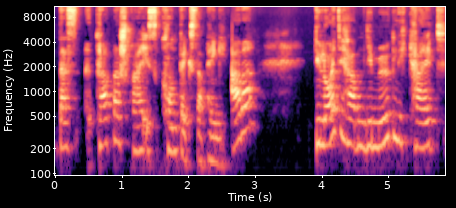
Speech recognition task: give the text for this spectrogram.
das Körpersprache ist kontextabhängig. Aber die Leute haben die Möglichkeit,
